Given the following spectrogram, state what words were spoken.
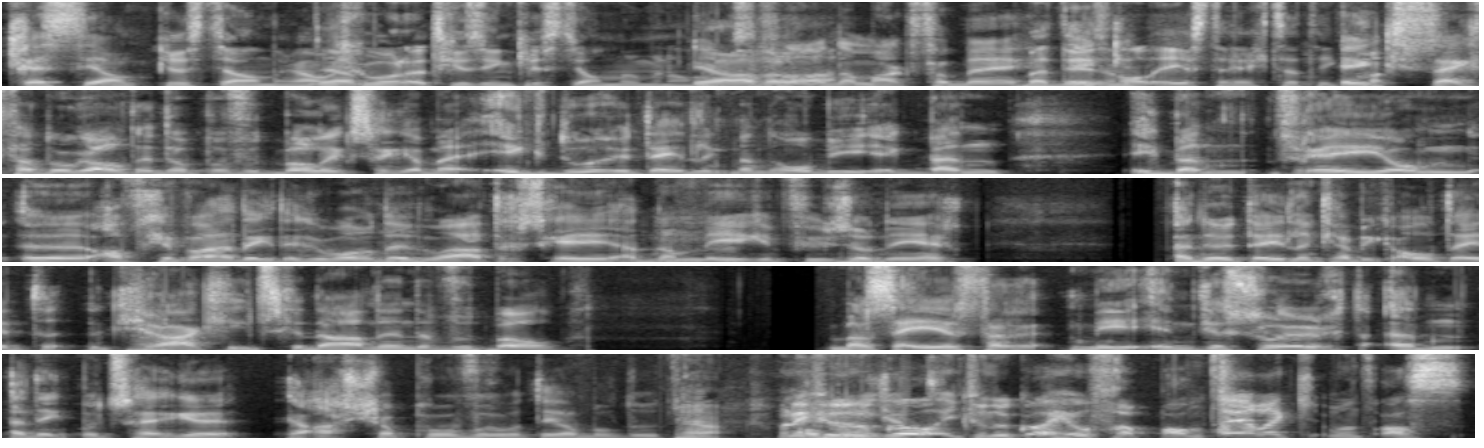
Christian. Christian. Dan gaan we het Ja. gewoon het gezin Christian noemen. Ja, anders. voilà, dat maakt voor mij. Bij deze ik, al eerste rechtzetting. ik zeg dat ook altijd op een voetbal. Ik zeg, ja, maar ik doe uiteindelijk mijn hobby. Ik ben, ik ben vrij jong eh afgevaardigde geworden in Waterschei en dan mee gefusioneerd. En uiteindelijk heb ik altijd graag iets gedaan in de voetbal. Maar zij is daar mee ingesleurd. En, en ik moet zeggen, ja, chapeau voor wat hij allemaal doet. Ja. Maar ik vind, het ook wel, ik vind het ook wel heel frappant eigenlijk. Want als,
